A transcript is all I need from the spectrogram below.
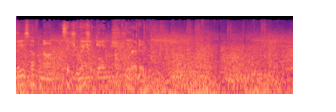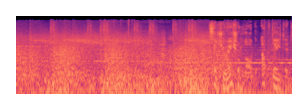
These have none. Situation They're getting shredded. Situation log updated.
